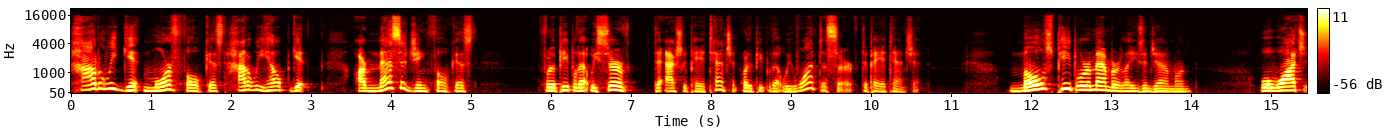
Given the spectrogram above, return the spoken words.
How do we get more focused? How do we help get our messaging focused for the people that we serve to actually pay attention or the people that we want to serve to pay attention. Most people remember, ladies and gentlemen, will watch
